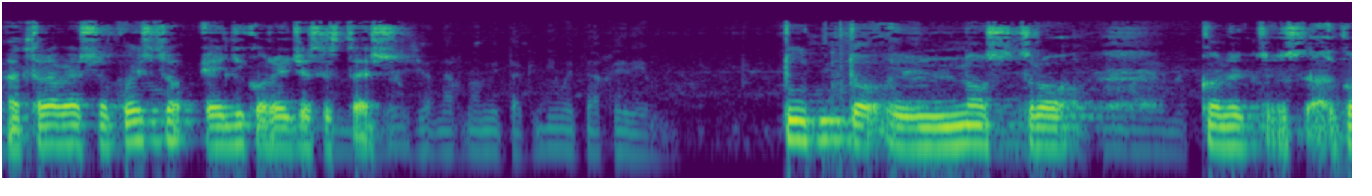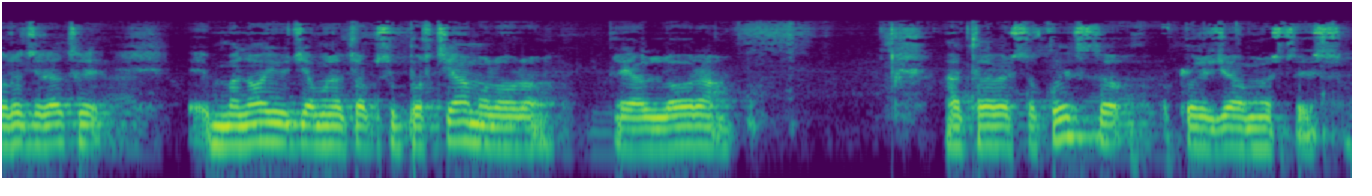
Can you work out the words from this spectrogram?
attraverso questo egli corregge se stesso. Tutto il nostro corregge gli altri, ma noi aiutiamo supportiamo loro e allora attraverso questo correggiamo noi stessi.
